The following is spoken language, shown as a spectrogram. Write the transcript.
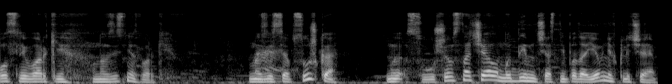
После варки. У нас здесь нет варки. У нас А. здесь обсушка. Мы сушим сначала, мы дым сейчас не подаем, не включаем.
